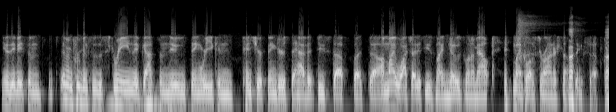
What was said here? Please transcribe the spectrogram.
You know, they made some some improvements to the screen. They've got some new thing where you can pinch your fingers to have it do stuff. But uh, on my watch, I just use my nose when I'm out. my gloves are on or something. So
